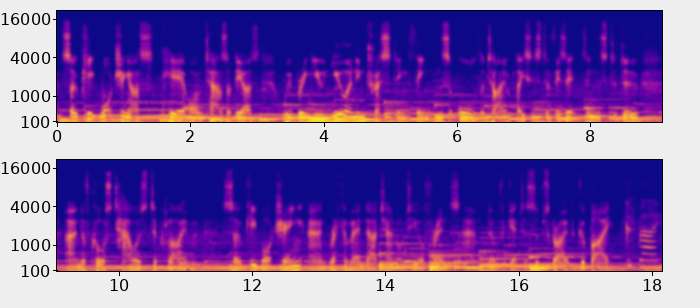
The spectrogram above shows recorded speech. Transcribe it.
So keep watching us here on Towers of the Earth. We bring you new and interesting things all the time, places to visit, things to do, and of course, towers to climb. So keep watching and recommend our channel to your friends, and don't forget to subscribe. Goodbye. Goodbye.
